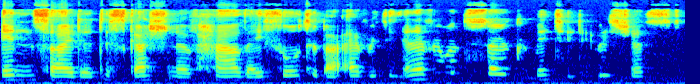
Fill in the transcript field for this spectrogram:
insider discussion of how they thought about everything, and everyone's so committed. It was just,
